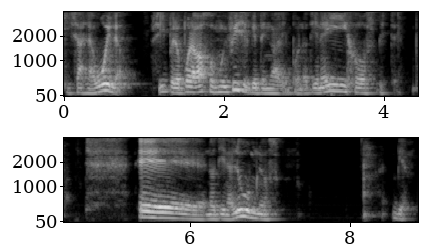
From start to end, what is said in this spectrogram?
quizás la abuela, ¿sí? Pero por abajo es muy difícil que tenga alguien, pues no tiene hijos, ¿viste? Eh, no tiene alumnos. Bien.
